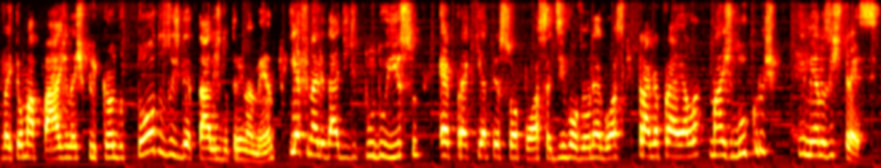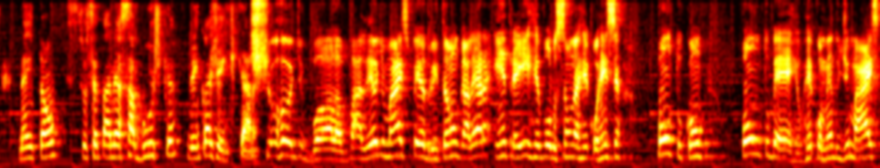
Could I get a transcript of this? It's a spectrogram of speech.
vai ter uma página explicando todos os detalhes do treinamento e a finalidade de tudo isso é para que a pessoa possa desenvolver um negócio que traga para ela mais lucros e menos estresse. Né? Então, se você está nessa busca, vem com a gente, cara. Show de bola! Valeu demais, Pedro. Então, galera, entre aí, revoluçãodarecorrência.com.br. Eu recomendo demais,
